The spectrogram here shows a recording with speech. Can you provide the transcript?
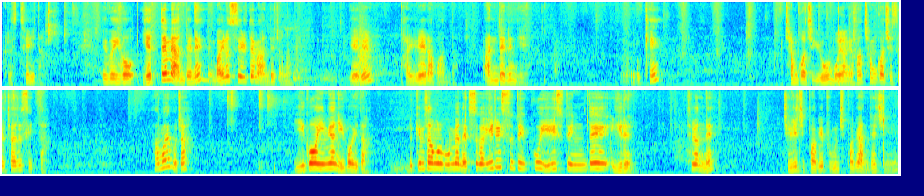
그래서 틀리다. 이거 이거 얘 때문에 안 되네? 마이너스 1 때문에 안 되잖아. 얘를 발례라고 한다. 안 되는 얘. 이렇게 참거짓 요 모양에서 참거짓을 찾을 수 있다. 한번 해보자. 이거이면 이거이다 느낌상으로 보면 x가 1일 수도 있고 2일 수도 있는데 2래. 틀렸네. 진리 집합이 부분 집합이 안 되지.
